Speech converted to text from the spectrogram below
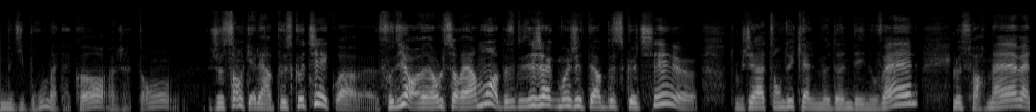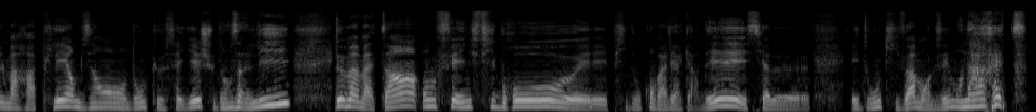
me dit bon bah d'accord, j'attends. Je sens qu'elle est un peu scotchée, quoi. Faut dire, on le saurait à moi, parce que déjà que moi j'étais un peu scotchée. euh, donc j'ai attendu qu'elle me donne des nouvelles. Le soir même, elle m'a rappelé en me disant, donc ça y est, je suis dans un lit. Demain matin, on fait une fibro, euh, et puis donc on va aller regarder. Et, si, euh, et donc il va m'enlever mon arête.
